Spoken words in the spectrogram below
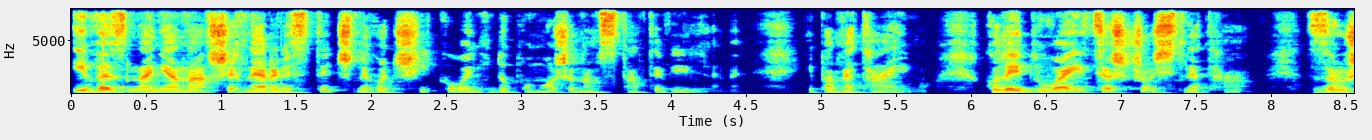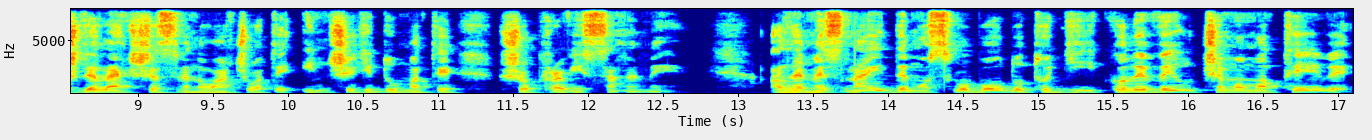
і визнання наших нереалістичних очікувань допоможе нам стати вільними. І пам'ятаємо, коли відбувається щось не так, завжди легше звинувачувати інших і думати, що праві саме ми. Але ми знайдемо свободу тоді, коли вивчимо мотиви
